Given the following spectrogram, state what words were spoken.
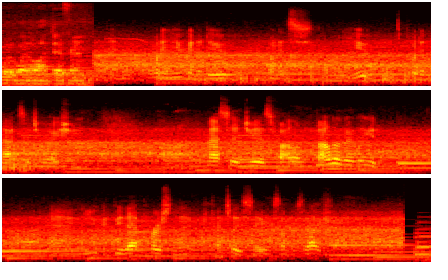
would have went a lot different. And what are you going to do when it's you that's put in that situation? Uh, the message is follow follow their lead, and you could be that person that potentially saving someone's life.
